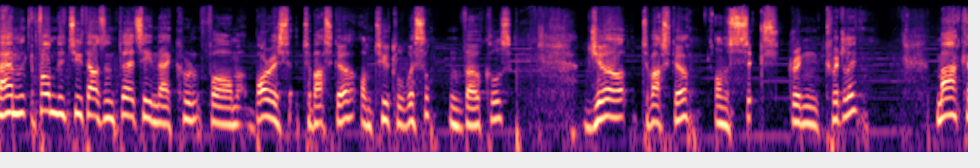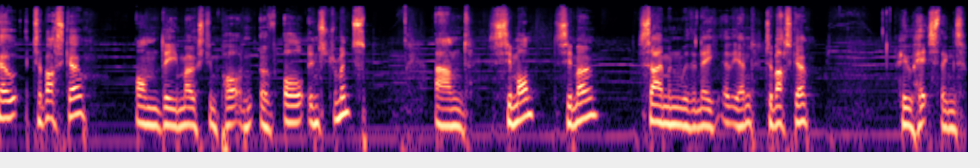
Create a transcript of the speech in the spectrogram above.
Um, formed in 2013, their current form Boris Tabasco on tootle whistle and vocals, Joe Tabasco on six string twiddling, Marco Tabasco on the most important of all instruments, and Simon, Simone, Simon with an E at the end, Tabasco, who hits things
